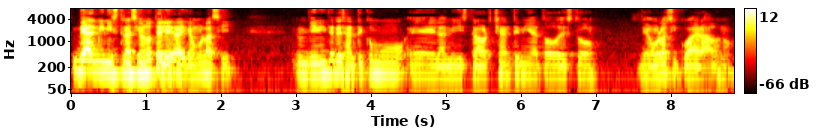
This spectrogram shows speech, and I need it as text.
de administración hotelera, digámoslo así. Bien interesante como eh, el administrador Chan tenía todo esto, digámoslo así, cuadrado, ¿no?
